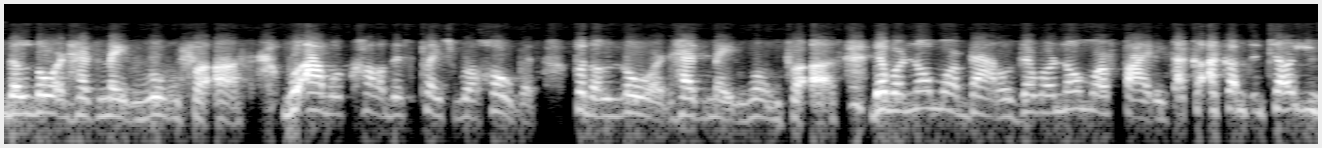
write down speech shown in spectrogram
the Lord has made room for us. Well, I will call this place Rehoboth, for the Lord has made room for us. There were no more battles. There were no more fightings. I, I come to tell you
